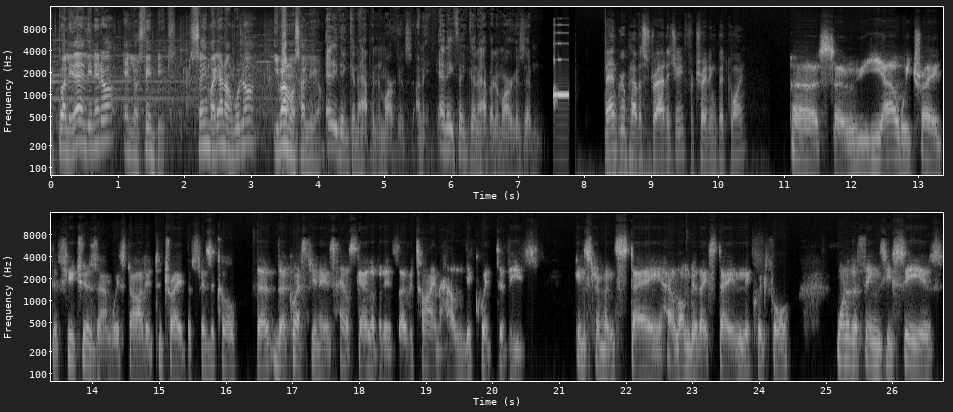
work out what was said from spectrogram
actualidad del dinero en los FinPix. Soy Mariano Angulo y vamos al lío. Anything can happen in markets. I mean, anything can happen in markets. And Man Group have a strategy for trading Bitcoin? Uh, so yeah, we trade the futures and we started to trade the physical. The the question is how scalable it is over time. How liquid do these instruments stay? How long do they stay liquid for? One of the things you see is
